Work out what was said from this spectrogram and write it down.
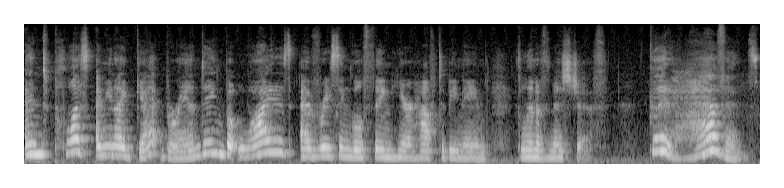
And plus, I mean, I get branding, but why does every single thing here have to be named Glint of Mischief? Good heavens!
